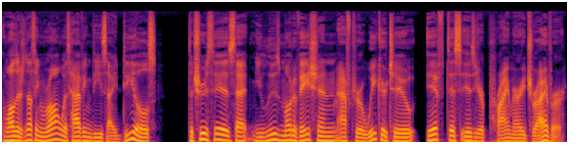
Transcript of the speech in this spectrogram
And while there's nothing wrong with having these ideals, the truth is that you lose motivation after a week or two if this is your primary driver.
